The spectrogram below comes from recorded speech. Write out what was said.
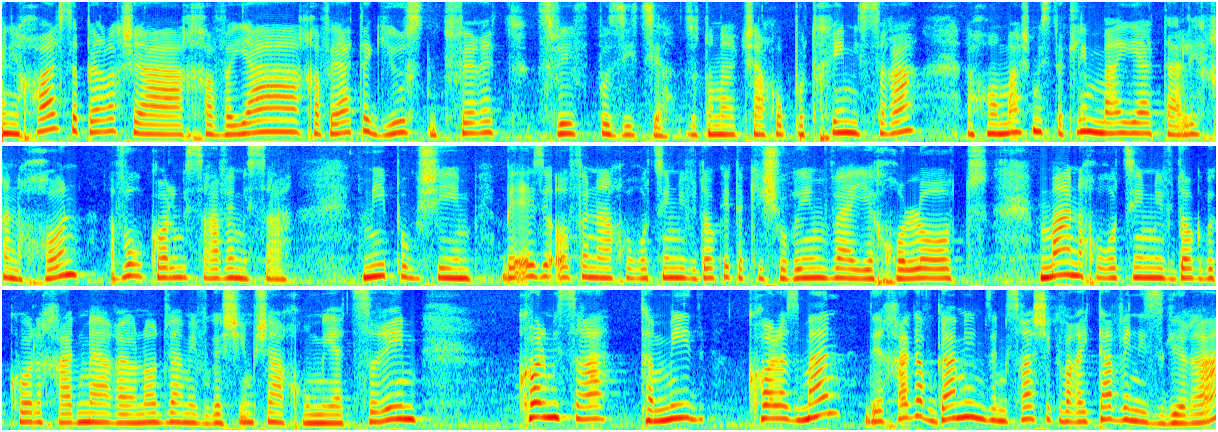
אני יכולה לספר לך שהחוויה, חוויית הגיוס נתפרת סביב פוזיציה. זאת אומרת, כשאנחנו פותחים משרה, אנחנו ממש מסתכלים מה יהיה התהליך הנכון עבור כל משרה ומשרה. מי פוגשים, באיזה אופן אנחנו רוצים לבדוק את הכישורים והיכולות, מה אנחנו רוצים לבדוק בכל אחד מהרעיונות והמפגשים שאנחנו מייצרים. כל משרה תמיד כל הזמן, דרך אגב, גם אם זו משרה שכבר הייתה ונסגרה,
